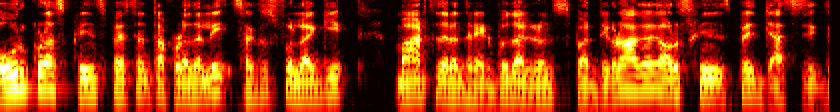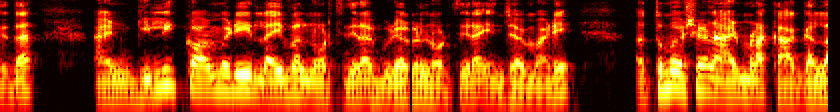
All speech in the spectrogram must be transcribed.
ಅವ್ರು ಕೂಡ ಸ್ಕ್ರೀನ್ ಸ್ಪೇಸ್ ಅಂತ ತಗೊಳ್ಳೋದಲ್ಲಿ ಸಕ್ಸಸ್ಫುಲ್ ಆಗಿ ಮಾಡ್ತಿದ್ದಾರೆ ಅಂತ ಹೇಳ್ಬೋದು. ಅಲ್ಲಿರೋ ಸ್ಪರ್ಧೆಗಳು. ಹಾಗಾಗಿ ಅವ್ರ ಸ್ಕ್ರೀನ್ ಸ್ಪೇಸ್ ಜಾಸ್ತಿ ಸಿಗ್ತಿದೆ. ಆ್ಯಂಡ್ ಗಿಲ್ಲಿ ಕಾಮಿಡಿ ಲೈವಲ್ಲಿ ನೋಡ್ತಿದ್ದೀರಾ ವಿಡಿಯೋಗಳು ನೋಡ್ತೀರಾ ಎಂಜಾಯ್ ಮಾಡಿ. ತುಂಬ ವಿಷಯಗಳನ್ನ ಆ್ಯಡ್ ಮಾಡೋಕ್ಕಾಗಲ್ಲ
